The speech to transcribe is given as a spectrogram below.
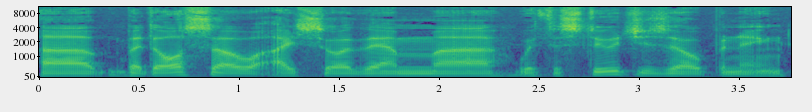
Uh, but also, I saw them uh, with the Stooges opening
